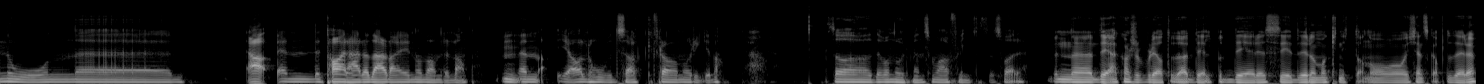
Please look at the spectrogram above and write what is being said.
noen eh, Ja, en, et par her og der da, i noen andre land. Mm. Men i all hovedsak fra Norge, da. Så det var nordmenn som var flinkest til å svare. Men uh, det er kanskje fordi at det er delt på deres sider, og man har knytta noe kjennskap til dere?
